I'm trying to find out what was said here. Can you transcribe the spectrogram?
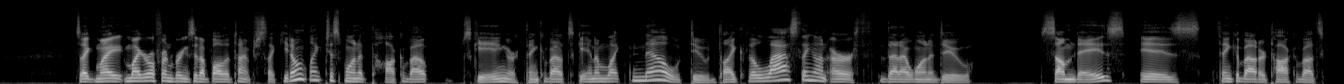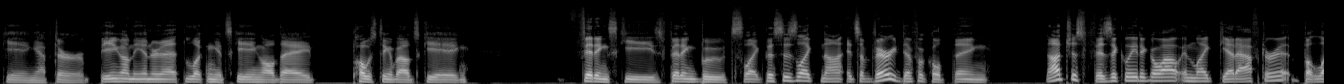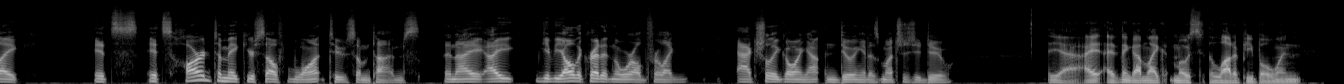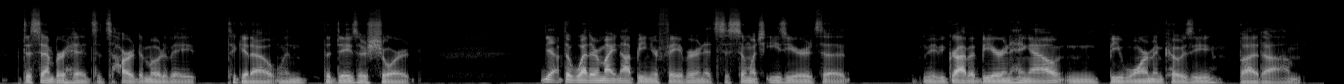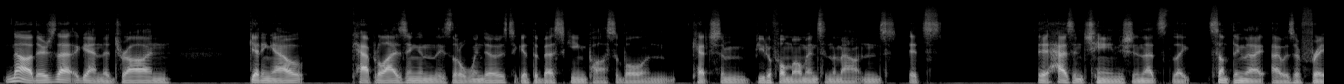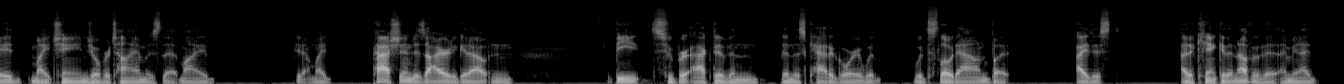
It's like my my girlfriend brings it up all the time. She's like, you don't like just want to talk about skiing or think about skiing. I'm like, no, dude. Like the last thing on earth that I want to do some days is think about or talk about skiing after being on the internet, looking at skiing all day, posting about skiing, fitting skis, fitting boots. Like this is like not it's a very difficult thing, not just physically to go out and like get after it, but like it's it's hard to make yourself want to sometimes. And I I give you all the credit in the world for like actually going out and doing it as much as you do. Yeah, I, I think I'm like most a lot of people when December hits, it's hard to motivate to get out when the days are short. Yeah. The weather might not be in your favor and it's just so much easier to maybe grab a beer and hang out and be warm and cozy. But um, no, there's that again, the draw and getting out, capitalizing in these little windows to get the best skiing possible and catch some beautiful moments in the mountains. It's it hasn't changed and that's like something that I, I was afraid might change over time is that my you know my passion and desire to get out and be super active in in this category would would slow down but i just i can't get enough of it. I mean i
